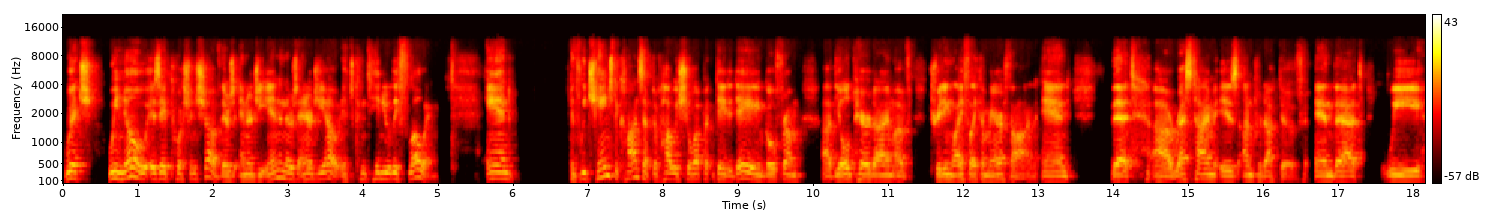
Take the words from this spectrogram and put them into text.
which we know is a push and shove. There's energy in and there's energy out. It's continually flowing. And if we change the concept of how we show up day to day and go from uh, the old paradigm of treating life like a marathon and that uh, rest time is unproductive and that we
